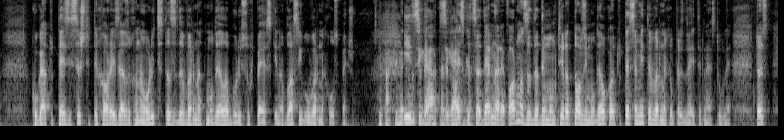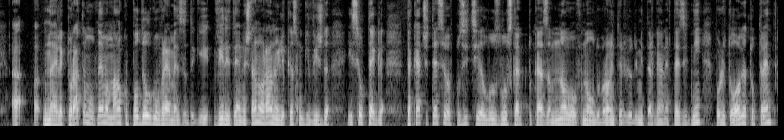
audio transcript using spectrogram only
когато тези същите хора излязоха на улицата, за да върнат модела Борисов Пеевски на власт и го върнаха успешно. И, пак и сега, сега искат съдебна реформа, за да демонтират този модел, който те самите върнаха през 2013 година. Тоест, а, а, на електората му отнема малко по-дълго време, за да ги види тези неща, но рано или късно ги вижда и се оттегля. Така че те са в позиция луз-луз, както каза много в много добро интервю Димитър Ганев тези дни, политологът от Тренд.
